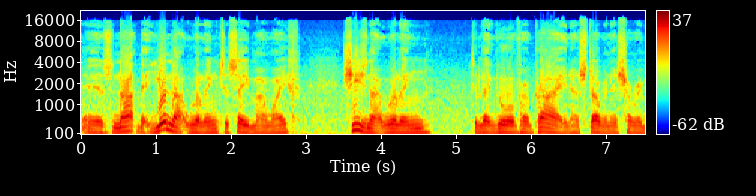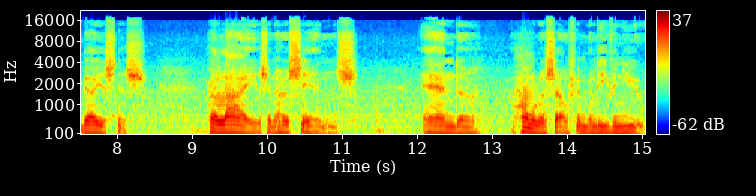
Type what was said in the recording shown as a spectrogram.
it's not that you're not willing to save my wife. She's not willing to let go of her pride, her stubbornness, her rebelliousness, her lies, and her sins, and uh, humble herself and believe in you.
